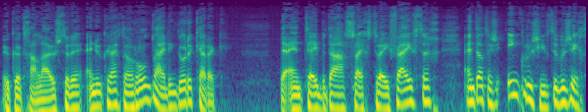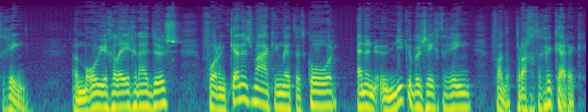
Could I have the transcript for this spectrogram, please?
U kunt gaan luisteren en u krijgt een rondleiding door de kerk. De NT bedraagt slechts 2,50 en dat is inclusief de bezichtiging. Een mooie gelegenheid dus voor een kennismaking met het koor en een unieke bezichtiging van de prachtige kerk.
